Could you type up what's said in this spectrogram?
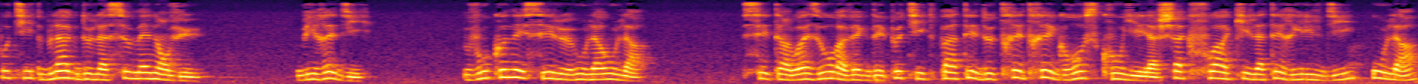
Petite blague de la semaine en vue. Biredi. Vous connaissez le oula oula. C'est un oiseau avec des petites pattes et de très très grosses couilles et à chaque fois qu'il atterrit il dit oula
